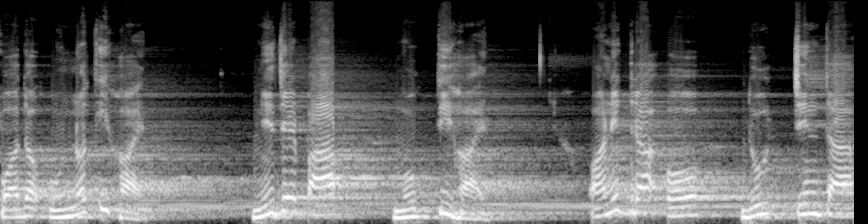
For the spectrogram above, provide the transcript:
পদ উন্নতি হয়। নিজের পাপ মুক্তি হয়। অনিদ্রা ও দুশ্চিন্তা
